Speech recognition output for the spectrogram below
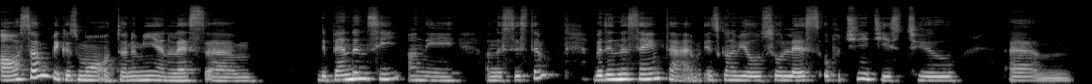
awesome because more autonomy and less um, dependency on the on the system. But in the same time, it's going to be also less opportunities to um,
